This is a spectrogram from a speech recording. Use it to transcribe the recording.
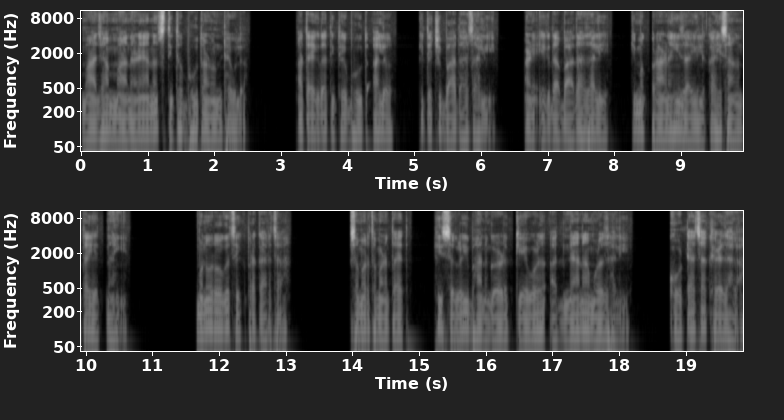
माझ्या मानण्यानंच तिथं भूत आणून ठेवलं. आता एकदा तिथे भूत आलं की त्याची बाधा झाली. आणि एकदा बाधा झाली की मग प्राणही जाईल काही सांगता येत नाही. मनोरोगच एक प्रकारचा. समर्थ म्हणतायत ही सगळी भानगड केवळ अज्ञानामुळं झाली. खोट्याचा खेळ झाला.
